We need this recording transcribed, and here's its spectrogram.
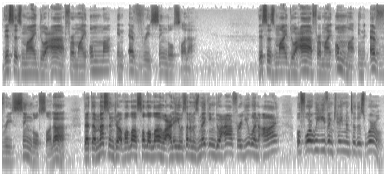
this is my dua for my ummah in every single salah. This is my dua for my ummah in every single salah. That the Messenger of Allah sallallahu alayhi wa sallam is making dua for you and I before we even came into this world.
